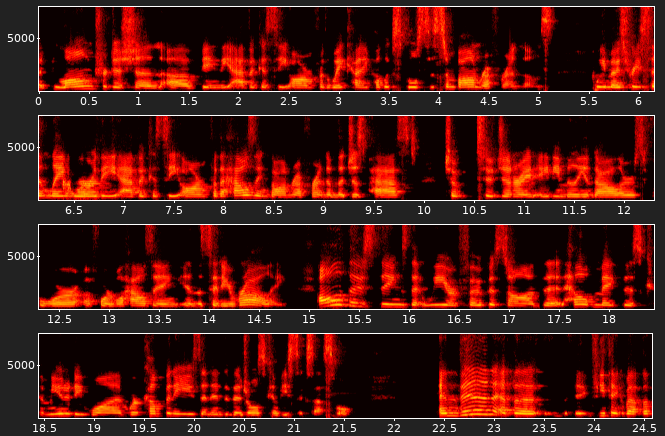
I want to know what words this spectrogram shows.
a long tradition of being the advocacy arm for the Wake County Public School System bond referendums. We most recently were the advocacy arm for the housing bond referendum that just passed to, to generate $80 million for affordable housing in the city of Raleigh. All of those things that we are focused on that help make this community one where companies and individuals can be successful. And then at the, if you think about the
